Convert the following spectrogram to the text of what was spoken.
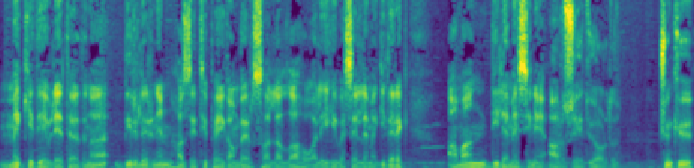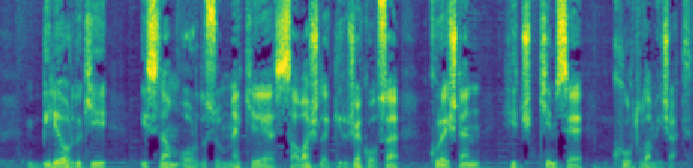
Mekke devleti adına birilerinin Hazreti Peygamber sallallahu aleyhi ve selleme giderek aman dilemesini arzu ediyordu. Çünkü biliyordu ki İslam ordusu Mekke'ye savaşla girecek olsa Kureyş'ten hiç kimse kurtulamayacaktı.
